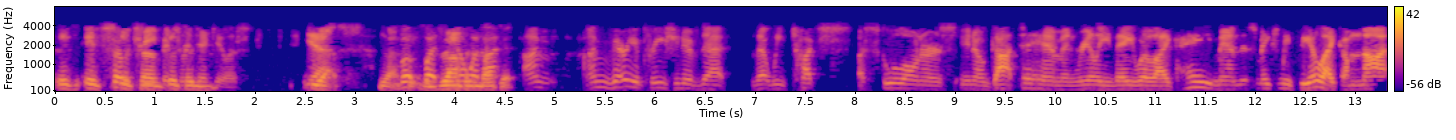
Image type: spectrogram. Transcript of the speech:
It's it's, it's so it's cheap, a, it's, a- ridiculous. Yes, yes. but but you know what? I, I'm I'm very appreciative that that we touched a school owners. You know, got to him and really they were like, "Hey, man, this makes me feel like I'm not."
